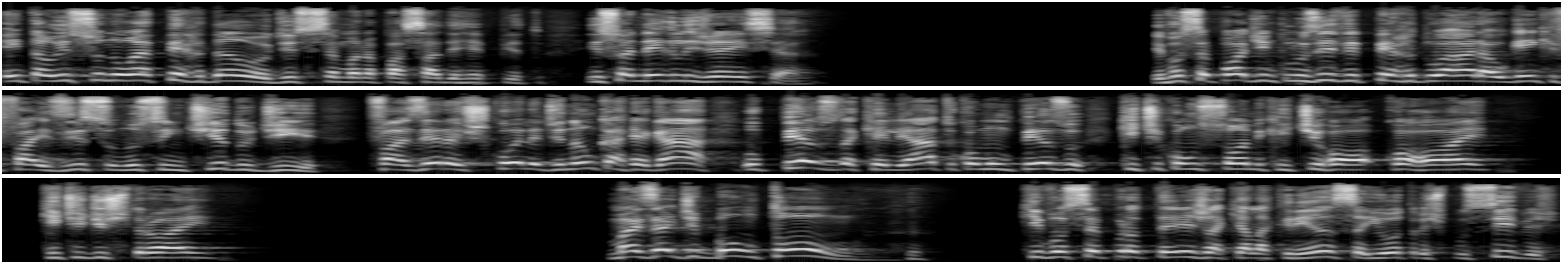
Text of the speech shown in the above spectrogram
Então, isso não é perdão, eu disse semana passada e repito. Isso é negligência. E você pode, inclusive, perdoar alguém que faz isso no sentido de fazer a escolha de não carregar o peso daquele ato como um peso que te consome, que te corrói, que te destrói. Mas é de bom tom que você proteja aquela criança e outras possíveis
